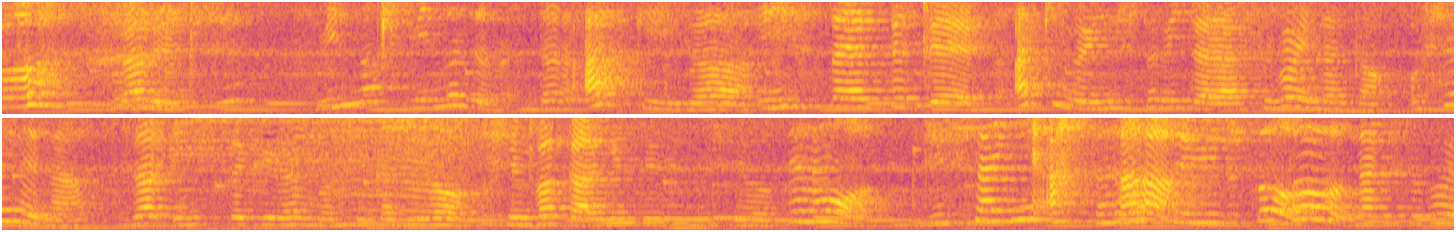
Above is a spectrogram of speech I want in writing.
誰？みんな？みんなじゃない？誰アッキーがインスタやっててアキのインスタ見たらすごいなんかおしゃれなザ・インスタグラムって感じの写真ばっか上げてるんですよ。でも実際に会ったら会ってみるとなんかすごい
